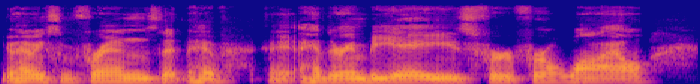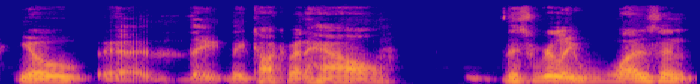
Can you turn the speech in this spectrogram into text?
you know, having some friends that have had their MBAs for, for a while, you know, uh, they, they talk about how this really wasn't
